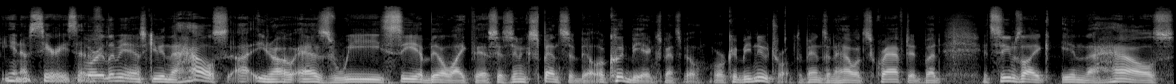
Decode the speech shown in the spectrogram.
you know, series of. Lori, let me ask you: in the House, uh, you know, as we see a bill like this, it's an expensive bill, or could be an expensive bill, or it could be neutral. Depends on how it's crafted. But it seems like in the House,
